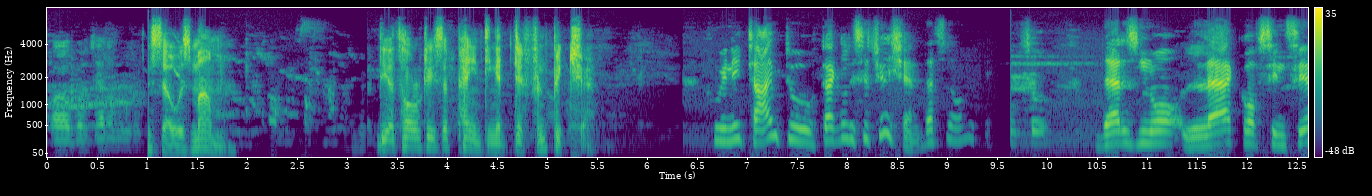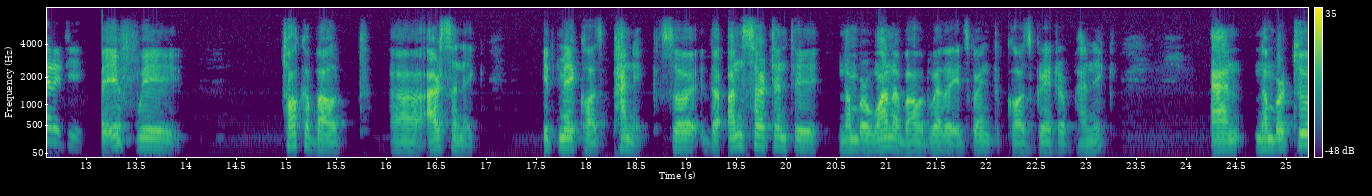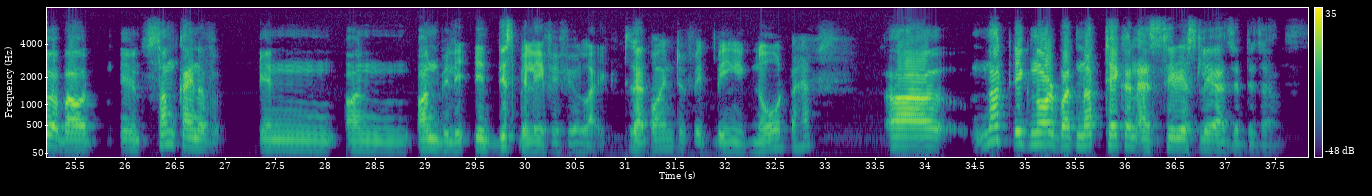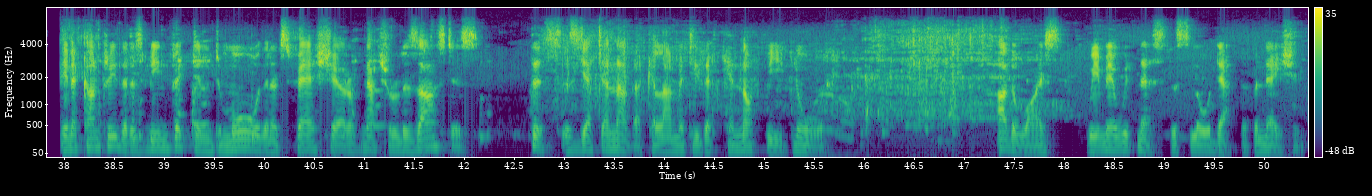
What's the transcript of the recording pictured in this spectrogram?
And so is Mum. The authorities are painting a different picture. we need time to tackle the situation. That's the only thing. So there is no lack of sincerity. If we talk about uh, arsenic, it may cause panic. So the uncertainty, number one, about whether it's going to cause greater panic, and number two, about in some kind of in on unbelief, in disbelief, if you like. To the point of it being ignored, perhaps? Uh, not ignored, but not taken as seriously as it deserves. In a country that has been victim to more than its fair share of natural disasters, this is yet another calamity that cannot be ignored. Otherwise, we may witness the slow death of a nation.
